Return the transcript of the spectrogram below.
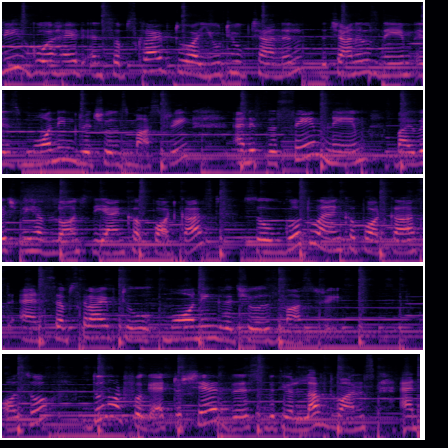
please go ahead and subscribe to our YouTube channel. The channel's name is Morning Rituals Mastery and it's the same name by which we have launched the Anchor podcast. So go to Anchor podcast and subscribe to Morning Rituals Mastery. Also, do not forget to share this with your loved ones and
